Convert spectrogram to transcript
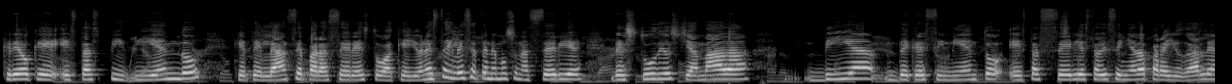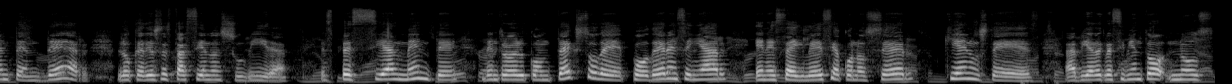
creo que estás pidiendo que te lance para hacer esto o aquello. En esta iglesia tenemos una serie de estudios llamada Vía de Crecimiento. Esta serie está diseñada para ayudarle a entender lo que Dios está haciendo en su vida, especialmente dentro del contexto de poder enseñar en esta iglesia, conocer quién usted es. La Vía de Crecimiento nos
